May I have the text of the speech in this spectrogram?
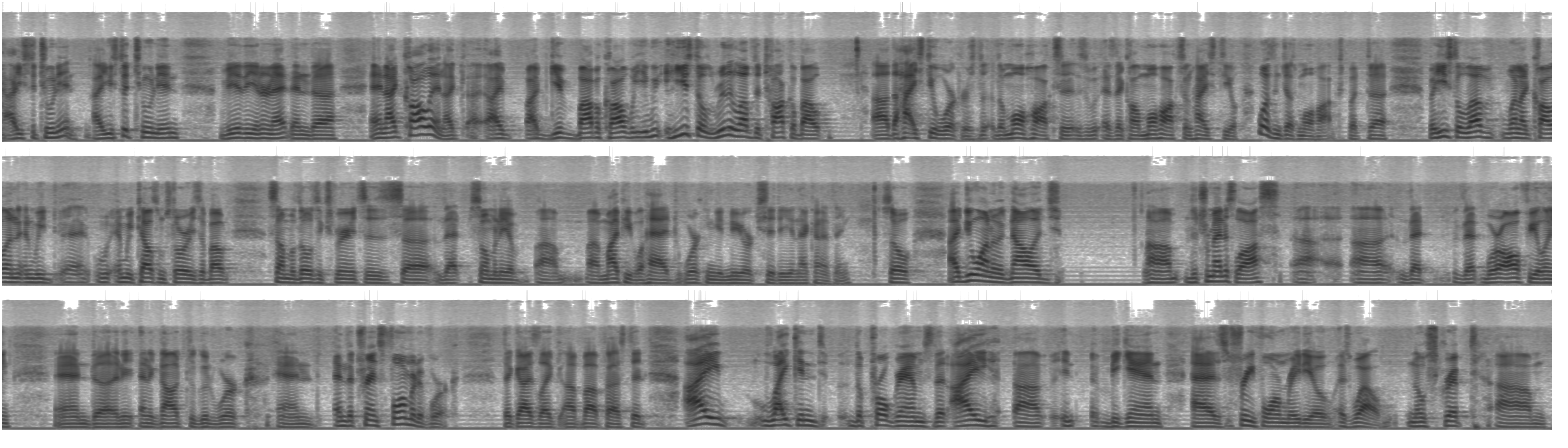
I used to tune in. I used to tune in via the internet, and uh, and I'd call in. I'd, I'd, I'd give Bob a call. We, he used to really love to talk about uh, the high steel workers, the, the Mohawks, as, as, they call Mohawks and high steel. It wasn't just Mohawks, but uh, but he used to love when I'd call in and we uh, and we tell some stories about some of those experiences uh, that so many of um, uh, my people had working in New York City and that kind of thing. So I do want to acknowledge um, the tremendous loss uh, that that we're all feeling, and, and, and acknowledge the good work and and the transformative work that guys like uh, Bob Fass did. I likened the programs that I uh, in, began as free-form radio as well. No script. Um,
